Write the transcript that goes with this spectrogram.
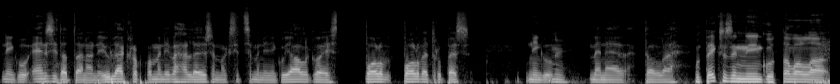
niin kuin ensin tota, no, niin yläkroppa meni vähän löysemmäksi, sitten se meni niin kuin jalkoihin, sit pol, polvet rupes niin kuin, Niin. menee tolleen. Mutta eikö se sen niinku tavallaan,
